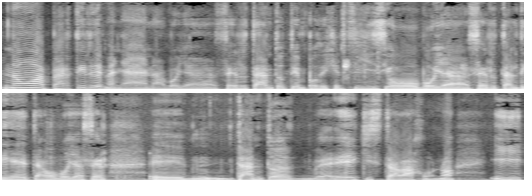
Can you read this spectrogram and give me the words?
no, a partir de mañana voy a hacer tanto tiempo de ejercicio, o voy a hacer tal dieta, o voy a hacer eh, tanto X trabajo, ¿no? Y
